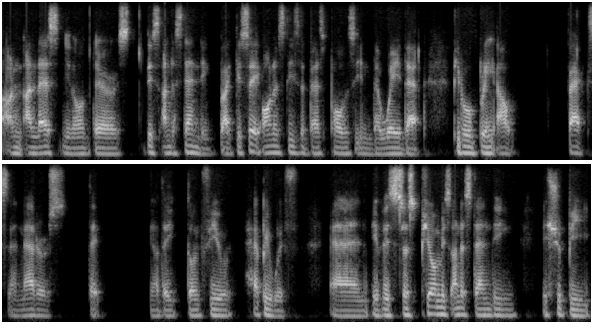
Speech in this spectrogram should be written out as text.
un unless you know there's this understanding, like you say, honesty is the best policy in the way that people bring out facts and matters you know they don't feel happy with. And if it's just pure misunderstanding, it should be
